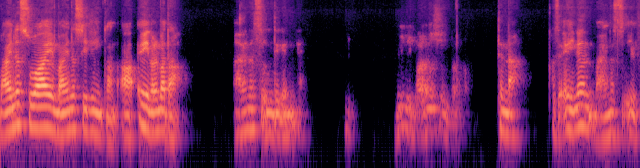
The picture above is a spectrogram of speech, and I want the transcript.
마이너스 y 마이너스 1이니까 아 a는 얼마다? 마이너스 1 되겠네. 됐나? 그래서 a는 마이너스 1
